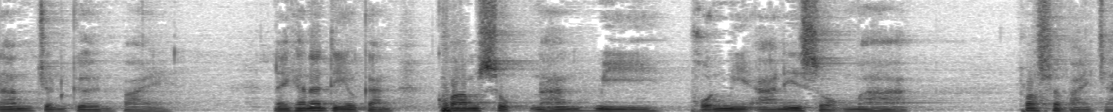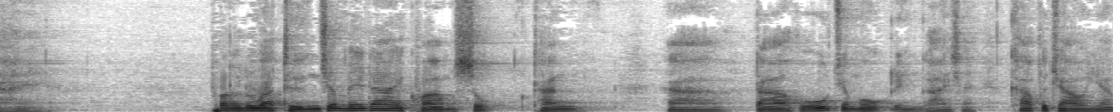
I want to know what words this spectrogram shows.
นั้นจนเกินไป ในขณะเดียวกัน ความสุขนั้นมีผลมีอานิสงส์มาก เพราะสบายใจ เพราะเรารู้ว่าถึงจะไม่ได้ความสุขทางตาหูจมูกลิ้นกายใจข้าพเจ้ายัง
